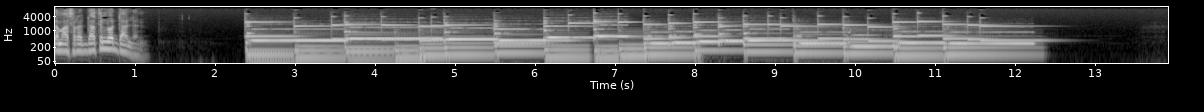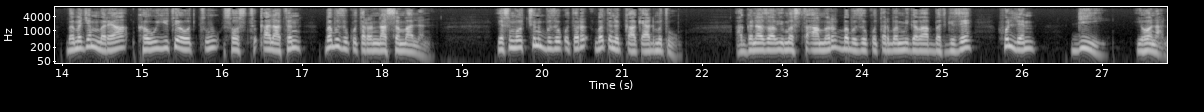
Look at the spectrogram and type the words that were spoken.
ለማስረዳት እንወዳለን። በመጀመሪያ ከውይይቱ የወጡ ሦስት ቃላትን በብዙ ቁጥር እናሰማለን። የስሞቹን ብዙ ቁጥር በጥንቃቄ አድምጡ። አገናዛቢው መስተአምር በብዙ ቁጥር በሚገባበት ጊዜ ሁሌም ዲ ይሆናል።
